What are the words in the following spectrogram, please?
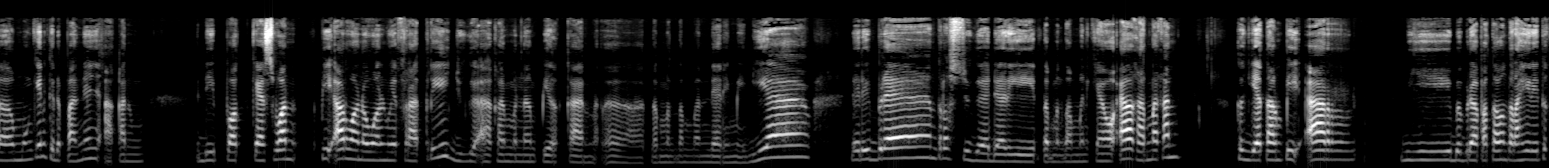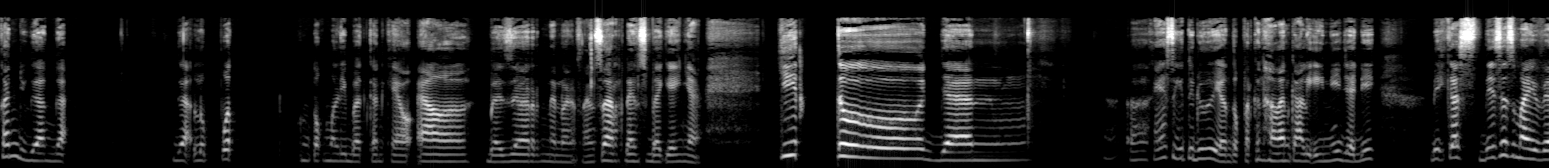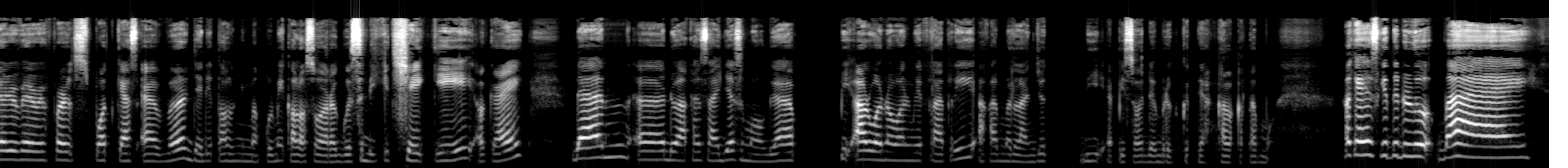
uh, mungkin ke depannya akan di podcast One PR 101 with Ratri juga akan menampilkan uh, teman-teman dari media, dari brand, terus juga dari teman-teman KOL karena kan kegiatan PR di beberapa tahun terakhir itu kan juga nggak nggak luput untuk melibatkan KOL, buzzer, nano influencer dan sebagainya. Gitu. Dan uh, kayak segitu dulu ya untuk perkenalan kali ini. Jadi because this is my very very first podcast ever jadi tolong dimaklumi kalau suara gue sedikit shaky oke? Okay? dan uh, doakan saja semoga PR 101 with Ratri akan berlanjut di episode berikutnya kalau ketemu. Oke segitu dulu. Bye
